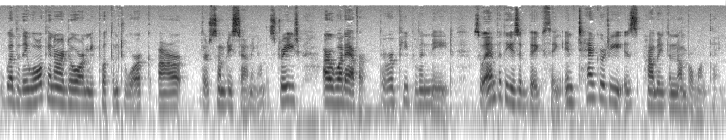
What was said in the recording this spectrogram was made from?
Whether they walk in our door and we put them to work, or there's somebody standing on the street, or whatever, there are people in need. So empathy is a big thing. Integrity is probably the number one thing.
